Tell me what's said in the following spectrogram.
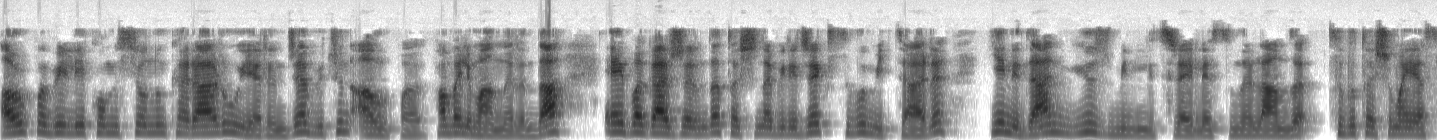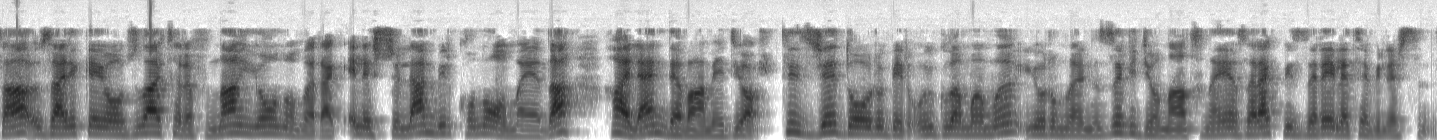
Avrupa Birliği Komisyonu'nun kararı uyarınca bütün Avrupa havalimanlarında el bagajlarında taşınabilecek sıvı miktarı yeniden 100 mililitre ile sınırlandı. Sıvı taşıma yasağı özellikle yolcular tarafından yoğun olarak eleştirilen bir konu olmaya da halen devam ediyor. Sizce doğru bir uygulama mı? Yorumlarınızı videonun altına yazarak bizlere iletebilirsiniz.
